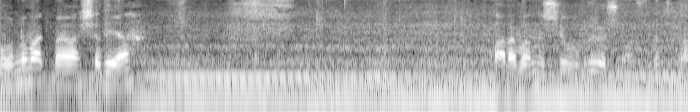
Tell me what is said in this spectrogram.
Burnum akmaya başladı ya. Arabanın ışığı vuruyor şu an suratıma.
